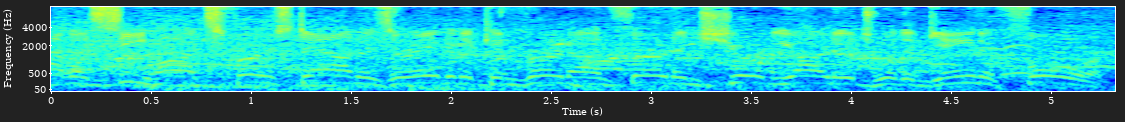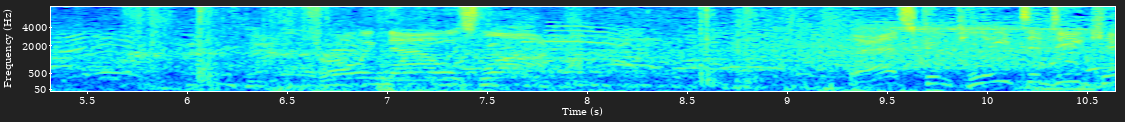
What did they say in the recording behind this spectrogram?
have a Seahawks first down as they're able to convert on third and short yardage with a gain of four. Throwing now is Lock. That's complete to DK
